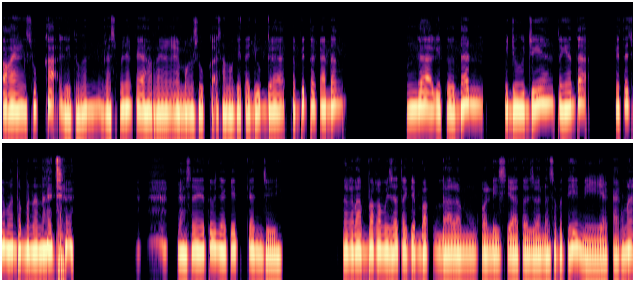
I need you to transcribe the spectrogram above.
orang yang suka gitu kan. Responnya kayak orang yang emang suka sama kita juga. Tapi terkadang enggak gitu. Dan ujung-ujungnya ternyata kita cuma temenan aja rasanya itu menyakitkan cuy. Nah kenapa kamu bisa terjebak dalam kondisi atau zona seperti ini? Ya karena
